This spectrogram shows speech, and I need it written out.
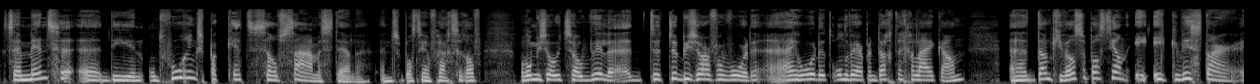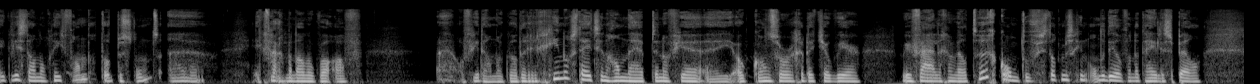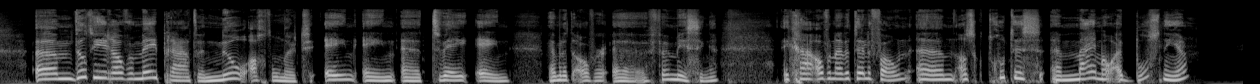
Het zijn mensen uh, die een ontvoeringspakket zelf samenstellen. En Sebastian vraagt zich af waarom je zoiets zou willen. Uh, te, te bizar voor woorden. Uh, hij hoorde het onderwerp en dacht er gelijk aan. dankjewel, Sebastian. Ik, ik, wist daar, ik wist daar nog niet van dat dat bestond. ik vraag me dan ook wel af of je dan ook wel de regie nog steeds in handen hebt... en of je je ook kan zorgen dat je ook weer, weer veilig en wel terugkomt. Of is dat misschien onderdeel van het hele spel? Um, wilt u hierover meepraten? 0800 1121. We hebben het over uh, vermissingen. Ik ga over naar de telefoon. Ehm, als het goed is, uh, Mijmo uit Bosnië.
